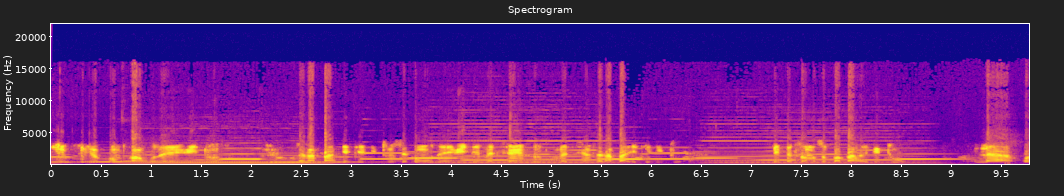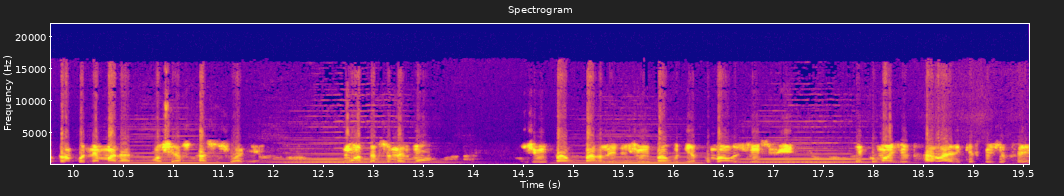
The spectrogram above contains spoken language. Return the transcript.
Je, comprends, vous avez vu tout, ça n'a pas été du tout. C'est comme vous avez vu des médecins, d'autres médecins, ça n'a pas été du tout. Les personnes ne sont pas pareilles du tout. Là, autant qu'on est malade, on cherche à se soigner. Moi, personnellement, je ne vais pas vous parler, je ne vais pas vous dire comment je suis et comment je travaille, qu'est-ce que je fais.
